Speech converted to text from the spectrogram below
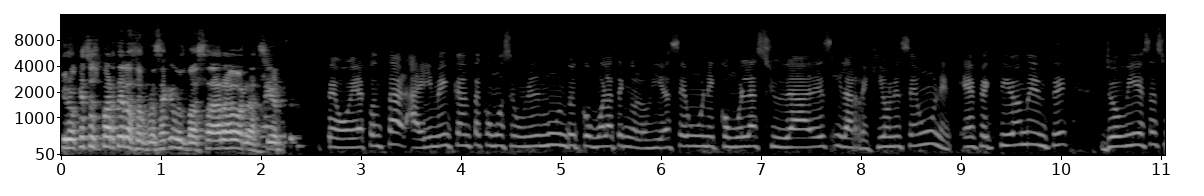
Creo que eso es parte de la sorpresa que nos vas a dar ahora, pues, ¿cierto? Te voy a contar. Ahí me encanta cómo se une el mundo y cómo la tecnología se une, cómo las ciudades y las regiones se unen. Efectivamente, yo vi esas,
